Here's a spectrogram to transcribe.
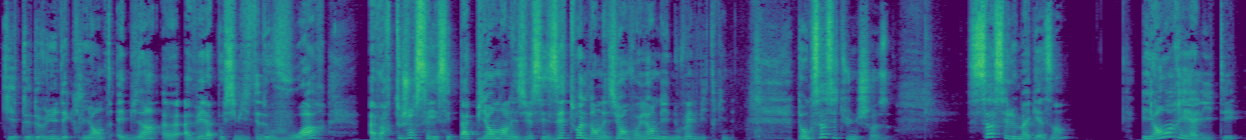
qui étaient devenus des clientes, eh bien, euh, avaient la possibilité de voir, avoir toujours ces, ces papillons dans les yeux, ces étoiles dans les yeux en voyant les nouvelles vitrines. Donc ça, c'est une chose. Ça, c'est le magasin. Et en réalité,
